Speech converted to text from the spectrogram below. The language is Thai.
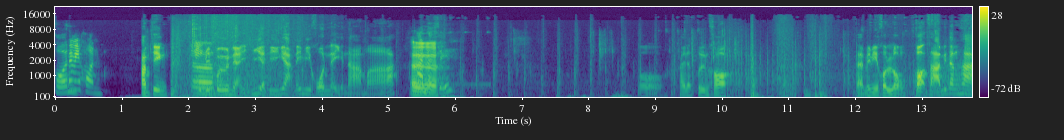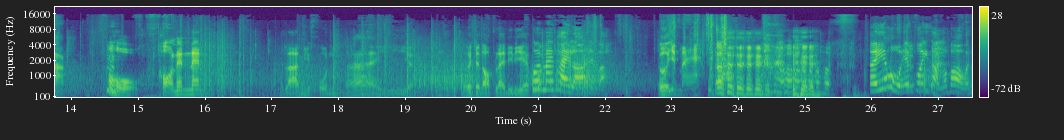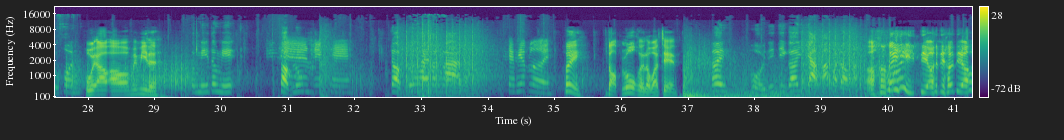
มีคน ไม่มีคนถามจริงเอกูอมีปืนเนี่ยไอ้เหี้ยทีเงี้ยไม่มีคนไอ้หน้าหมา เอนั่นอ น่ะสิโอ้ให้ทั้งปืนเคาะ แต่ไม่มีคนลง เกาะสามมีตั้งหาก โอ้โห ของแน่นเวลามีคนง่ายเหี้ยเออจะดรอปอะไรดีๆให้กูพูดอะไม่ไพเราะเลยว่ะเออเย็ดแหมพูดๆเฮ้ยโหเอ็มโฟอีกสองก็บอกว่ะทุกคน อุ้ยเอาเอาไม่มีเลย ตรงนี้ตรงนี้ตอบลูกเอเคตอบลูกให้ข้างล่างเคเพียบเลยเฮ้ยดรอปลูกเลยเหรอวะเจนเฮ้ยโหจริงๆก็อยากมากกว่าดอกอะเฮ้ยเดี๋ยวเดี๋ยวเดี๋ยว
